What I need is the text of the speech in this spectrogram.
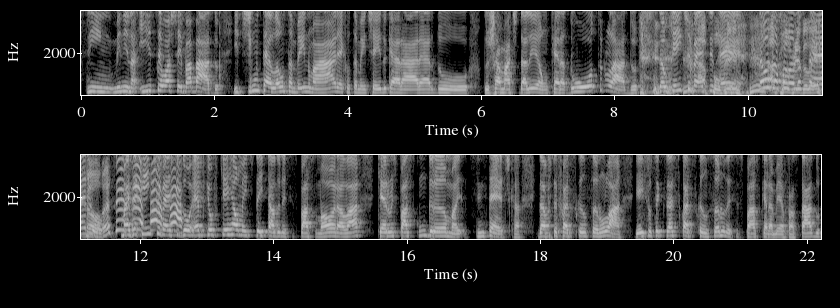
Sim, menina, isso eu achei babado. E tinha um telão também numa área que eu também tinha ido, que era a área do, do chamate da Leão, que era do outro lado. Então quem tivesse. Publi- é, não, eu tô falando sério. Leão. Mas é quem tivesse. Do, é porque eu fiquei realmente deitado nesse espaço uma hora lá, que era um espaço com grama sintética. Dá pra você ficar descansando lá. E aí, se você quisesse ficar descansando nesse espaço que era meio afastado,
